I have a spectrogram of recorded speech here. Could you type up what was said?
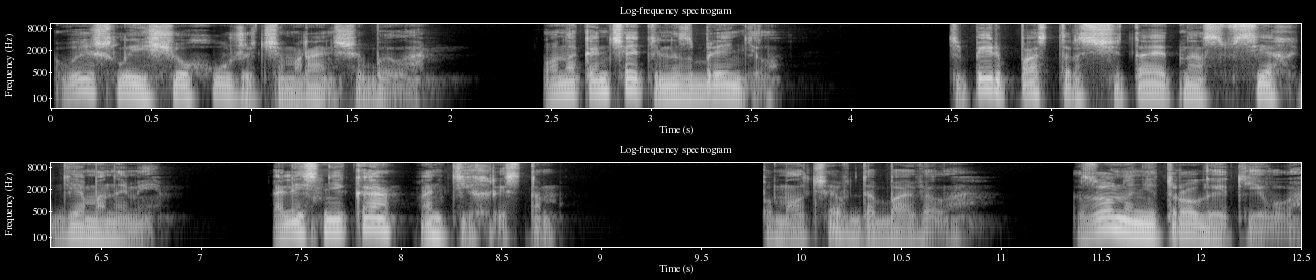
Вышло еще хуже, чем раньше было. Он окончательно сбрендил. Теперь пастор считает нас всех демонами, а лесника — антихристом. Помолчав, добавила. Зона не трогает его,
